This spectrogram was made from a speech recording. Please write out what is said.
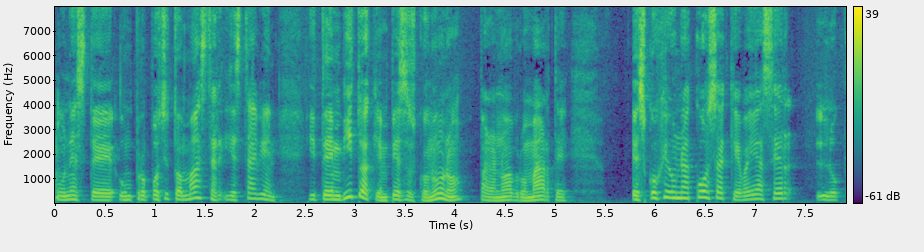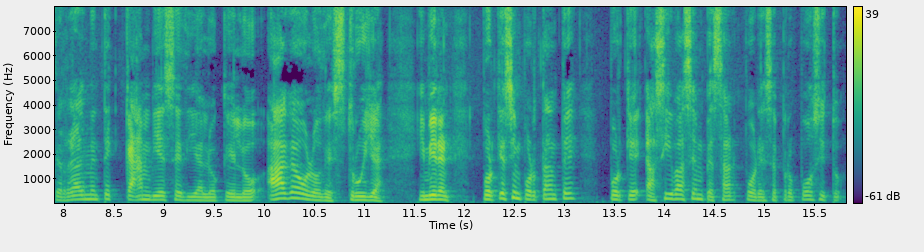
un, este, un propósito máster y está bien. Y te invito a que empieces con uno para no abrumarte. Escoge una cosa que vaya a ser lo que realmente cambie ese día, lo que lo haga o lo destruya. Y miren, ¿por qué es importante? Porque así vas a empezar por ese propósito.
